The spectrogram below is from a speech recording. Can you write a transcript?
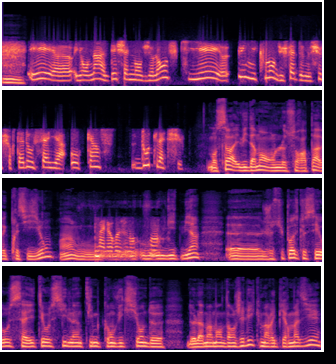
Hmm. Et, euh, et, on a un déchaînement de violence qui est euh, uniquement du fait de M. Furtado. Ça, il n'y a aucun doute là-dessus. Bon, ça, évidemment, on ne le saura pas avec précision. Hein, vous, Malheureusement. Vous, vous, le dites bien. Euh, je suppose que c'est ça a été aussi l'intime conviction de, de la maman d'Angélique, Marie-Pierre Mazier.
